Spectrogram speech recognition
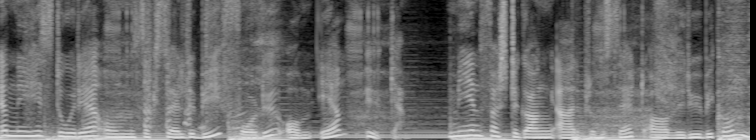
En ny historie om seksuell debut får du om en uke. Min første gang er produsert av Rubicon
